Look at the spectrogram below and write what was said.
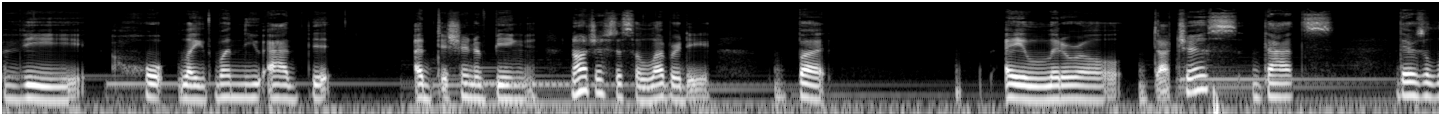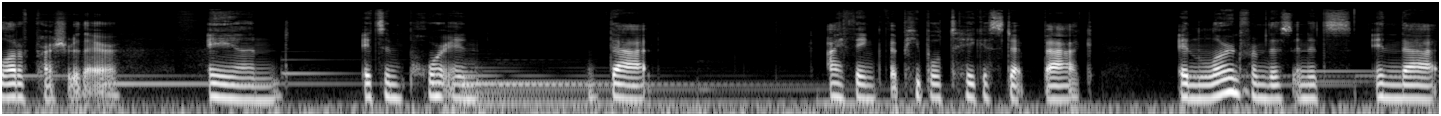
the whole, like when you add the addition of being not just a celebrity, but a literal duchess, that's there's a lot of pressure there. And it's important that I think that people take a step back and learn from this and it's in that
